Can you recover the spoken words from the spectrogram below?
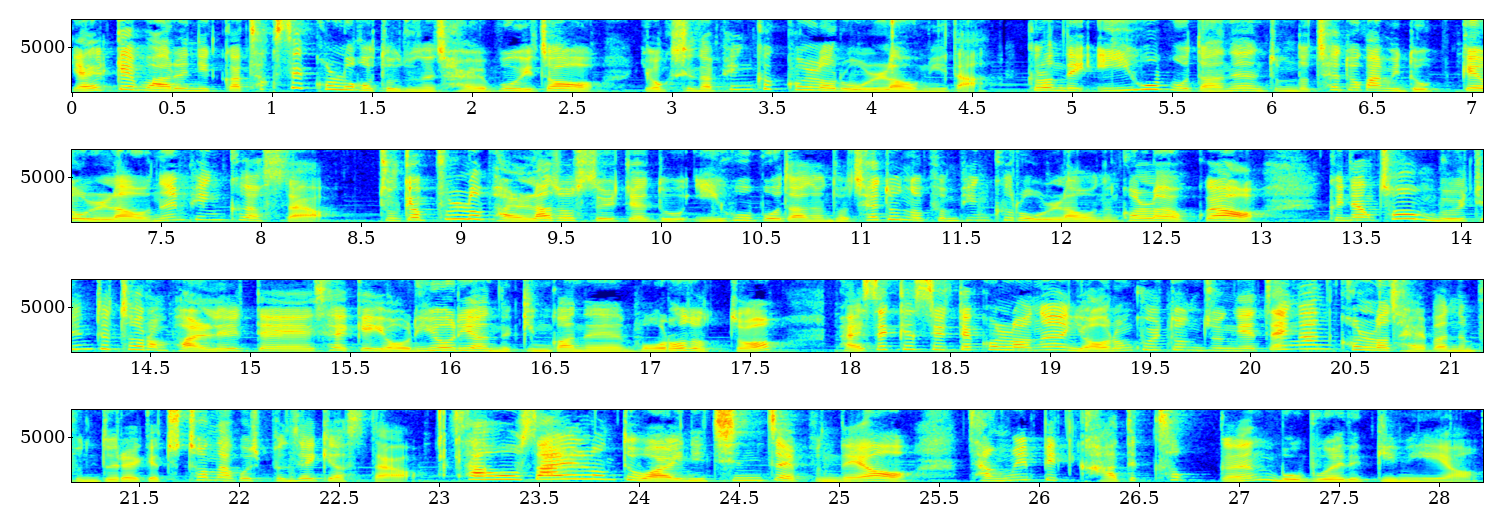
얇게 바르니까 착색 컬러가 더 눈에 잘 보이죠? 역시나 핑크 컬러로 올라옵니다. 그런데 2호보다는 좀 더 채도감이 높게 올라오는 핑크였어요. 두 겹 풀로 발라줬을 때도 2호보다는 더 채도 높은 핑크로 올라오는 컬러였고요. 그냥 처음 물틴트처럼 발릴 때의 색의 여리여리한 느낌과는 멀어졌죠. 발색했을 때 컬러는 여름 쿨톤 중에 쨍한 컬러 잘 받는 분들에게 추천하고 싶은 색이었어요. 4호 사일런트 와인이 진짜 예쁜데요. 장밋빛 가득 섞은 모브의 느낌이에요.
